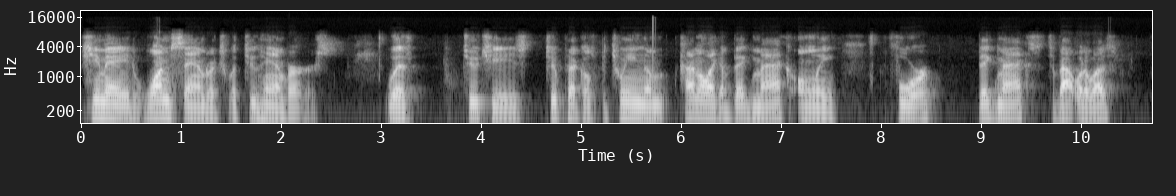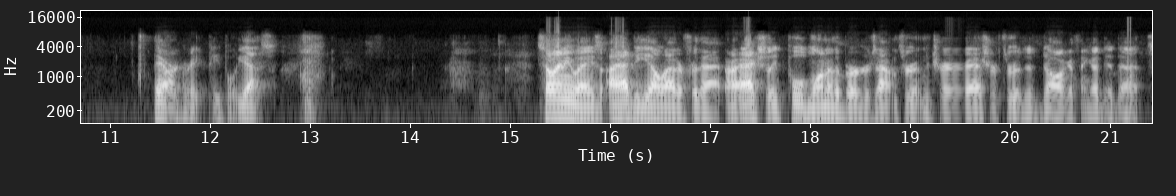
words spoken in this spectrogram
she made one sandwich with two hamburgers, with two cheese, two pickles between them, kind of like a Big Mac, only four Big Macs. It's about what it was. They are great people, yes. So, anyways, I had to yell at her for that. I actually pulled one of the burgers out and threw it in the trash, or threw it to the dog. I think I did that.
